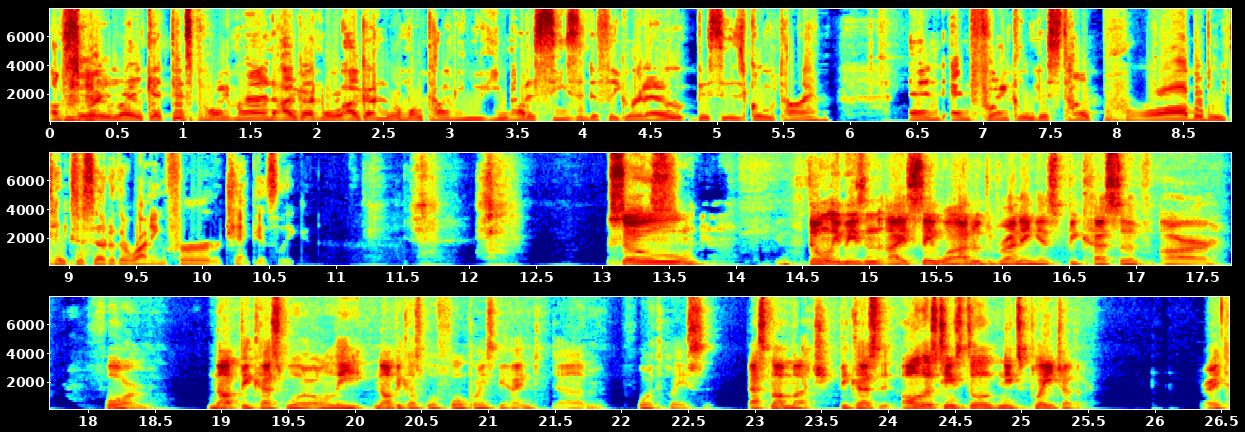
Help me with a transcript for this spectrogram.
I'm sorry, like at this point, man, I got no I got no more time. You you had a season to figure it out. This is go time. And and frankly, this tie probably takes us out of the running for Champions League. So the only reason I say we're out of the running is because of our form, not because we're only not because we're four points behind um, fourth place. That's not much because all those teams still need to play each other, right?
